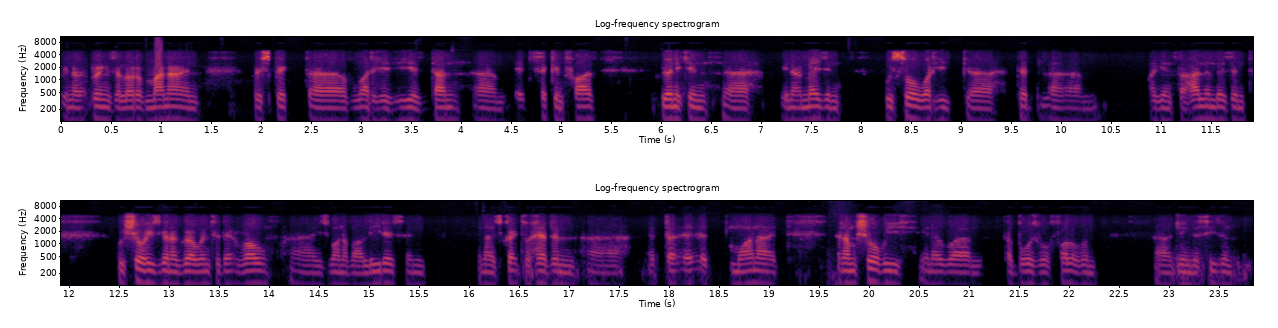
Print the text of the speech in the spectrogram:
you know, brings a lot of mana and respect uh, of what he, he, has done um, at second five. We only can, uh, you know, imagine we saw what he uh, did um, against the Highlanders, and we're sure he's going to grow into that role. Uh, he's one of our leaders, and you know, it's great to have him uh, at, at Moana, and I'm sure we, you know. Um, the boys will follow him uh, during the season.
